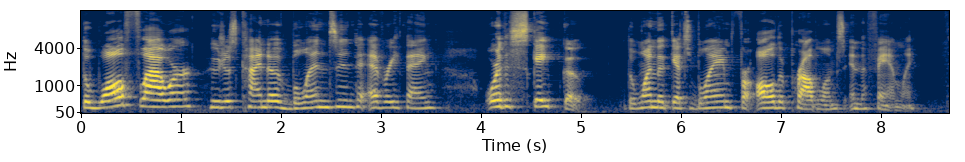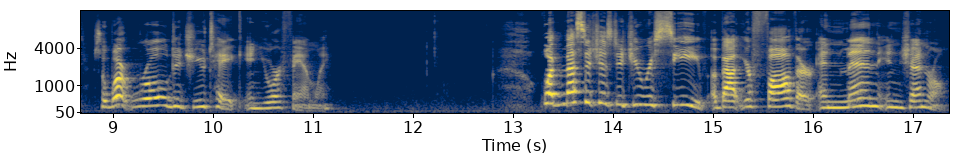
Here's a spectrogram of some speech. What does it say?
the wallflower who just kind of blends into everything, or the scapegoat, the one that gets blamed for all the problems in the family. So, what role did you take in your family? What messages did you receive about your father and men in general?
